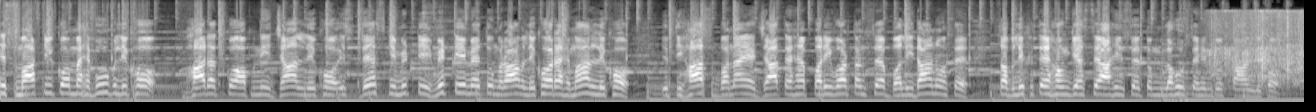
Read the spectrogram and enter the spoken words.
इस माटी को महबूब लिखो, भारत को अपनी जान लिखो, इस देश की मिट्टी मिट्टी में तुम राम लिखो, रहमान लिखो। इतिहास बनाए जाते हैं परिवर्तन से, बलिदानों से, सब लिखते होंगे, स्याही से तुम लहू से हिंदुस्तान लिखो।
